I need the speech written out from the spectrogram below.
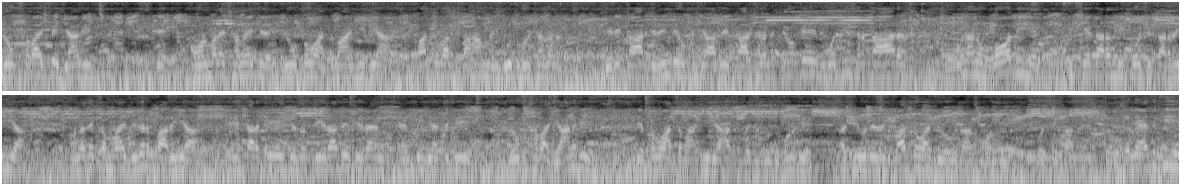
ਲੋਕ ਸਭਾ 'ਚ ਭੇਜਾਂਗੇ। ਤੇ ਆਉਣ ਵਾਲੇ ਸਮੇਂ 'ਚ ਜੋ ਭਗਵੰਤ ਭਗਵੰਤ ਮਾਨ ਜੀ ਦੀਆਂ ਵੱਧ ਤੋਂ ਵੱਧ ਬਾਹਾਂ ਮਜ਼ਬੂਤ ਹੋ ਸਕਣ, ਜਿਹੜੇ ਕਾਰਜ ਰਹਿੰਦੇ ਉਹ ਪੰਜਾਬ ਦੇ ਕਰ ਸਕਣ ਕਿਉਂਕਿ ਮੋਦੀ ਸਰਕਾਰ ਉਹਨਾਂ ਨੂੰ ਬਹੁਤ ਹੀ ਪਿੱਛੇ ਕਰਨ ਦੀ ਕੋਸ਼ਿਸ਼ ਕਰ ਰਹੀ ਆ। ਉਹਨਾਂ ਦੇ ਕੰਮਾਂ 'ਚ ਵਿਘਨ ਪਾ ਰਹੀ ਆ। ਇਸ ਕਰਕੇ ਜਦੋਂ 13 ਦੇ 13 ਐਮਪੀ ਜਿੱਤ ਕੇ ਲੋਕ ਸਭਾ ਜਾਣਗੇ ਤੇ ਭਗਵੰਤ ਮਾਨ ਜੀ ਦੇ ਹੱਥ ਮਜ਼ਬੂਤ ਹੋਣਗੇ, ਅਸੀਂ ਉਹਦੇ ਵਿੱਚ ਵੱਧ ਤੋਂ ਵੱਧ ਯੋਗਦਾਨ ਪਾਉਣ ਦੀ ਕੋਸ਼ਿਸ਼ ਕਰ ਰਹੇ ਹਾਂ। ਐਤਕੀ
